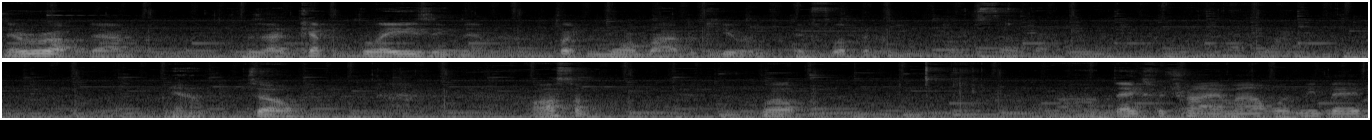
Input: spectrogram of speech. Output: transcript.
they were up there because I kept glazing them and putting more barbecue and, and flipping them. They're so good. Yeah. So awesome. Well, um, thanks for trying them out with me, babe.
